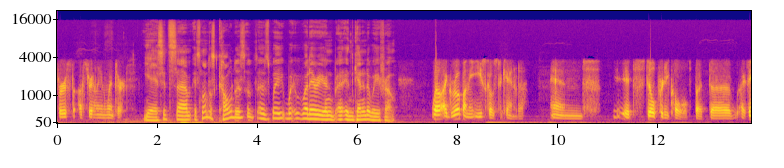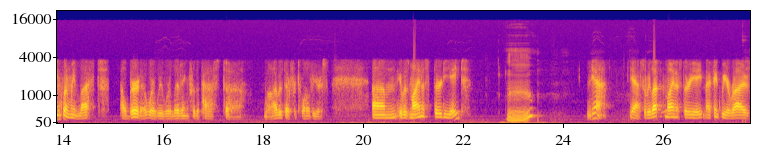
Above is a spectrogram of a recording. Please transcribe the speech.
first Australian winter. Yes, it's um, it's not as cold as as we. What area in in Canada were you from? Well, I grew up on the east coast of Canada, and it's still pretty cold, but uh, I think when we left Alberta, where we were living for the past, uh, well, I was there for 12 years, um, it was minus 38. Mm-hmm. Yeah. Yeah. So we left minus 38, and I think we arrived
